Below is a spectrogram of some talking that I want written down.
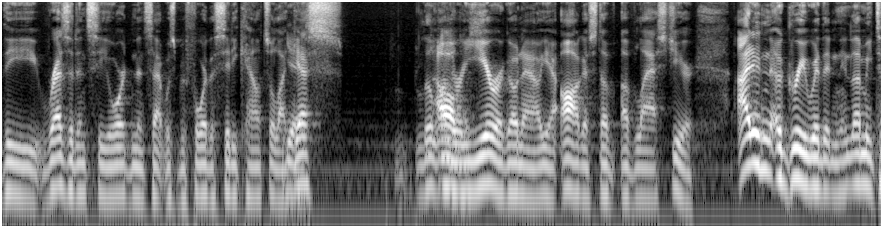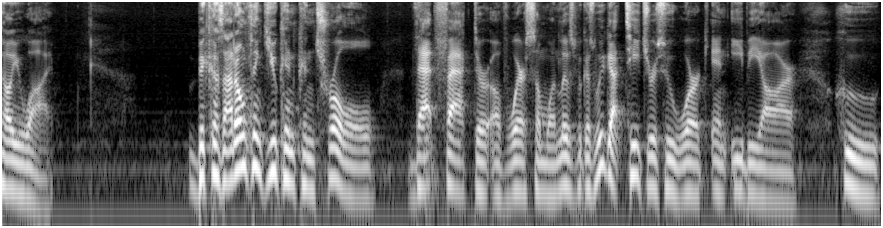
the residency ordinance that was before the city council. I Yes. guess a little under a year ago now. Yeah, August of, of last year. I didn't agree with it, and let me tell you why. Because I don't think you can control that factor of where someone lives. Because we've got teachers who work in EBR who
